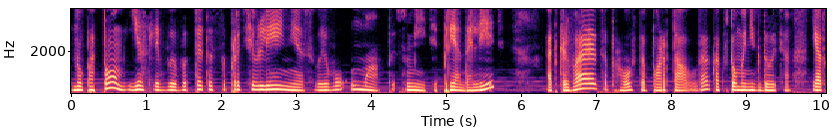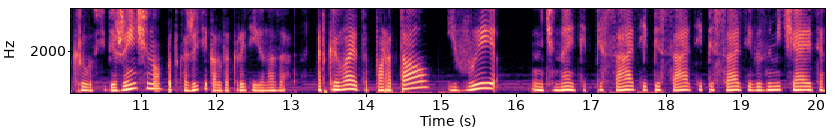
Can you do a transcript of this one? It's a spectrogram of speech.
Но потом, если вы вот это сопротивление своего ума сумеете преодолеть, открывается просто портал, да, как в том анекдоте. Я открыла в себе женщину, подскажите, как закрыть ее назад. Открывается портал, и вы начинаете писать и писать и писать, и вы замечаете,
